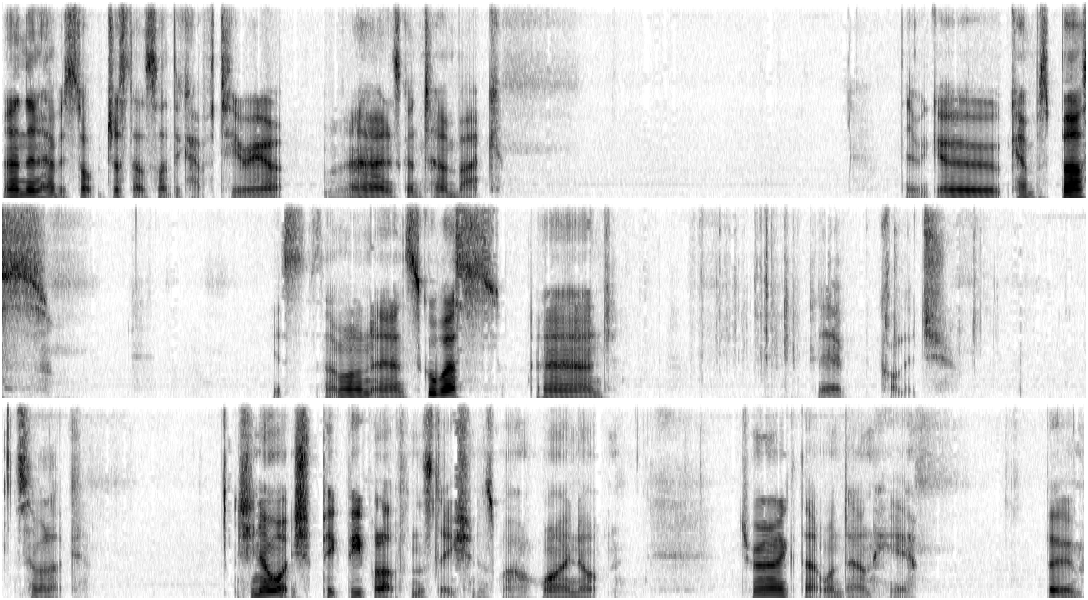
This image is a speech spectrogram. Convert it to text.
And then have it stop just outside the cafeteria and it's going to turn back. There we go. Campus bus. Yes, that one. And school bus. And the college. Let's have a look. So you know what? You should pick people up from the station as well. Why not? Drag that one down here. Boom.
